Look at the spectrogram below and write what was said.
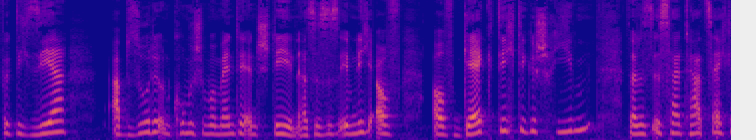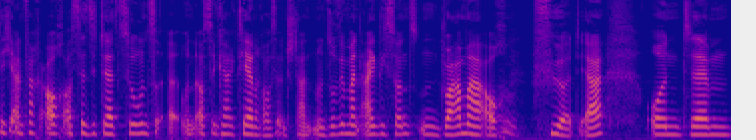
wirklich sehr absurde und komische Momente entstehen. Also es ist eben nicht auf, auf Gagdichte geschrieben, sondern es ist halt tatsächlich einfach auch aus der Situation und aus den Charakteren raus entstanden. Und so wie man eigentlich sonst ein Drama auch führt, ja. Und ähm,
